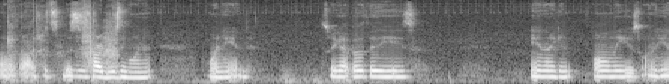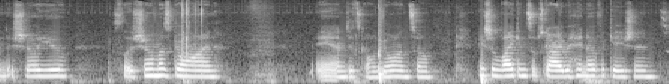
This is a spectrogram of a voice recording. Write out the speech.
oh gosh, it's, this is hard using one, one hand. So, we got both of these. And I can only use one hand to show you. So, the show must go on. And it's going to go on. So, make sure to like and subscribe and hit notifications.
